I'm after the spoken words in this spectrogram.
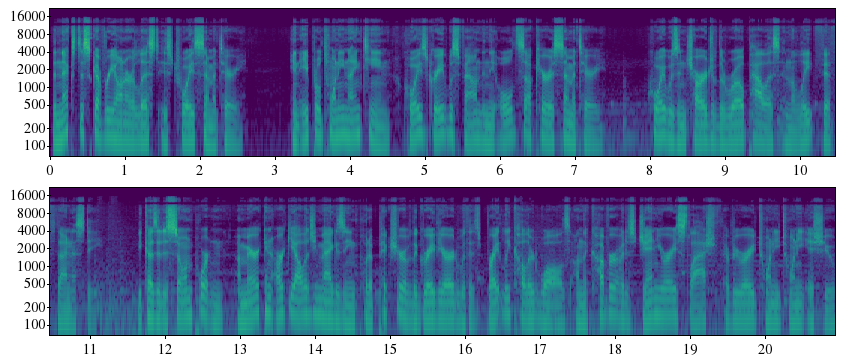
The next discovery on our list is Troyes Cemetery. In April 2019, Khoi's grave was found in the old Saqqara Cemetery. Khoi was in charge of the royal palace in the late 5th dynasty. Because it is so important, American Archaeology magazine put a picture of the graveyard with its brightly colored walls on the cover of its January slash February 2020 issue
